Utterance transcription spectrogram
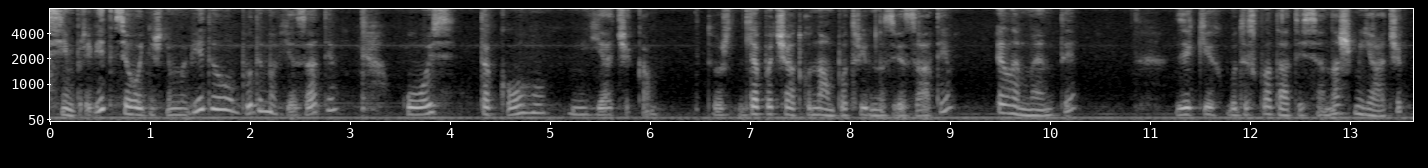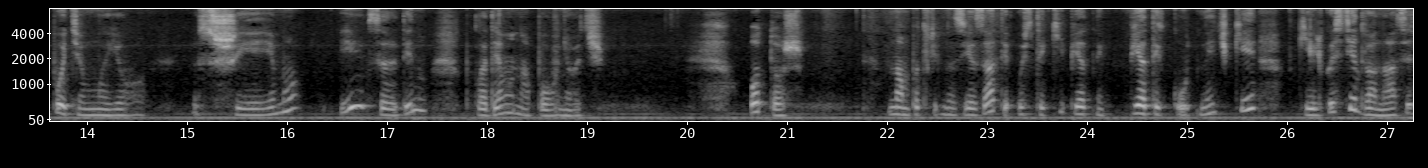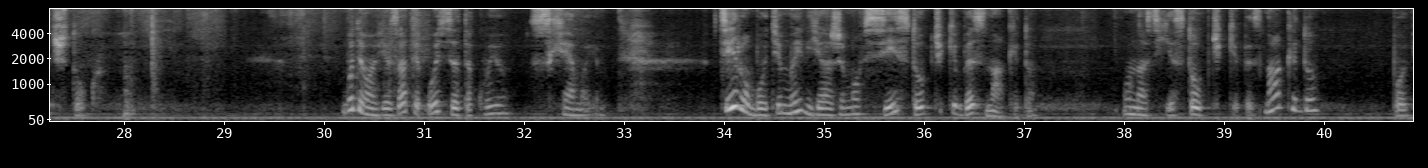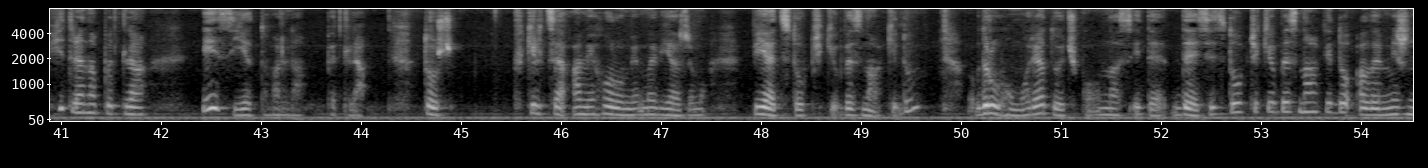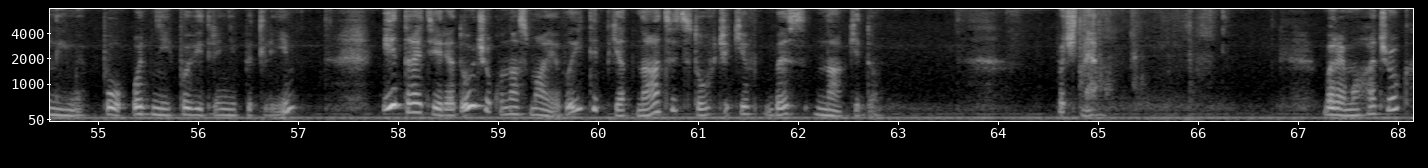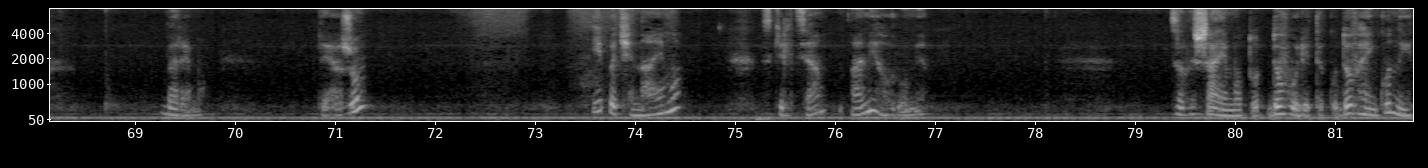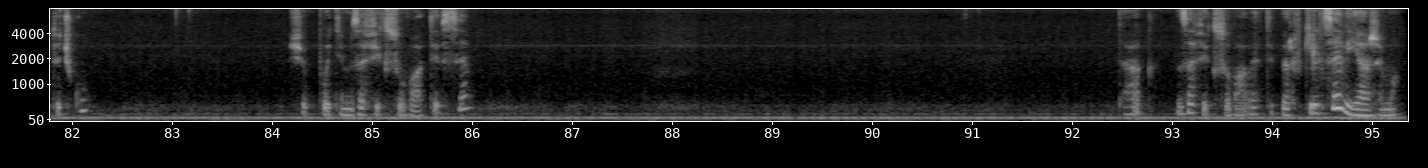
Всім привіт! В сьогоднішньому відео будемо в'язати ось такого м'ячика. Тож, для початку нам потрібно зв'язати елементи, з яких буде складатися наш м'ячик, потім ми його зшиємо і всередину покладемо наповнювач. Отож, нам потрібно зв'язати ось такі п'ятикутнички в кількості 12 штук будемо в'язати ось за такою схемою. В цій роботі ми в'яжемо всі стовпчики без накиду. У нас є стовпчики без накиду, повітряна петля і з'єднувальна петля. Тож, в кільце амігурумі ми в'яжемо 5 стовпчиків без накиду. В другому рядочку у нас йде 10 стовпчиків без накиду, але між ними по одній повітряній петлі. І третій рядочок у нас має вийти 15 стовпчиків без накиду. Почнемо. Беремо гачок, беремо пряжу і починаємо з кільця амігурумі. Залишаємо тут доволі таку довгеньку ниточку, щоб потім зафіксувати все. Так, зафіксували. Тепер в кільце в'яжемо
